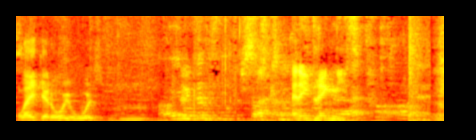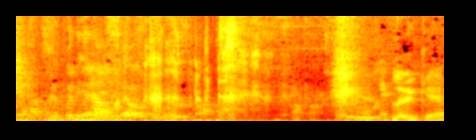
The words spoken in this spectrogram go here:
Lekker hoor, jongens. Oh, je moet hem. En ik drink niet. Druk wanneer nou geld. Leuk, hè?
